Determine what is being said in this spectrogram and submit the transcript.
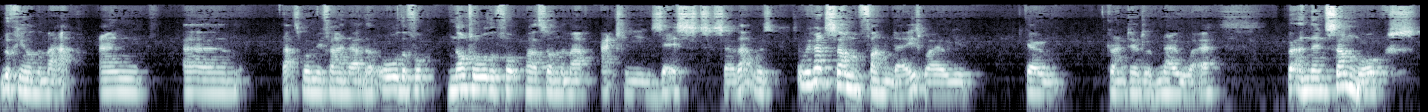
looking on the map, and um, that's when we found out that all the foot, not all the footpaths on the map actually exist. So that was so we've had some fun days where you go grand total of nowhere, but and then some walks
